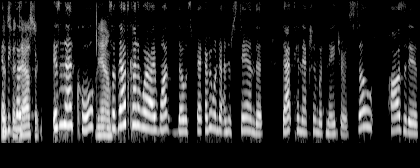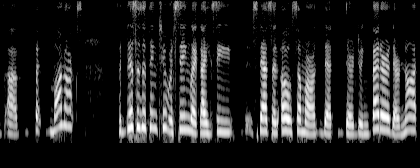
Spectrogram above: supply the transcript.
And that's because, fantastic. Isn't that cool? Yeah. So that's kind of where I want those everyone to understand that that connection with nature is so positive. Uh, but monarchs, this is a thing too. We're seeing like I see stats that oh some are that they're doing better, they're not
